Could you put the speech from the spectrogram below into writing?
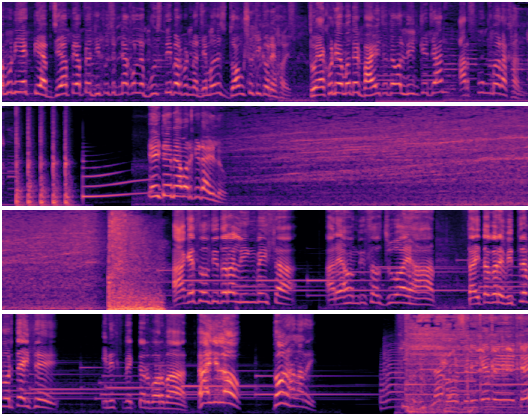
এমনই একটি অ্যাপ যে অ্যাপে আপনার ডিপোজিট না করলে বুঝতেই পারবেন না যে মানুষ ধ্বংস কি করে হয়। তো এখনই আমাদের বাড়িতে দেওয়া লিঙ্কে যান আর এই টাইমে আবার আগে চলতি তোরা লিঙ্ক বেইসা, আর এখন দিছ জুয়াই হাত। তাই তো করে ভিতরে পড়তে আইছে। ইন্সপেক্টর বরবাদ। এই জিল্লো ধর হালারে। भोसड़ी के बेटे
